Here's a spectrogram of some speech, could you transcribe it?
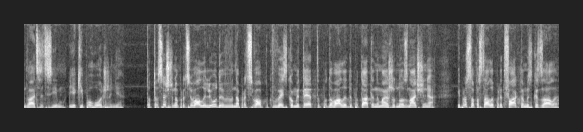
27, які погоджені. Тобто, все, що напрацювали люди, напрацював весь комітет, подавали депутати, не має жодного значення. І просто поставили перед фактом і сказали,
